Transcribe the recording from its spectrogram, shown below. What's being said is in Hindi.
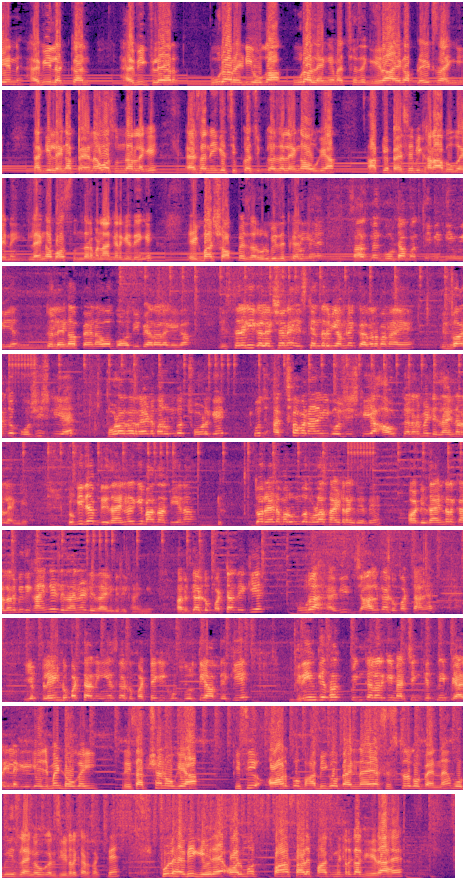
नेकेन हैवी लटकन हैवी फ्लेयर पूरा रेडी होगा, पूरा लहंगे में अच्छे से घेरा आएगा प्लेट्स आएँगी, ताकि लहंगा पहना हुआ सुंदर लगे। ऐसा नहीं कि चिपका चिपका सा लहंगा हो गया, आपके पैसे भी खराब हो गए, नहीं। लहंगा बहुत सुंदर बना करके देंगे। एक बार शॉप पे ज़रूर विज़िट करिए। साथ में गोटा पत्ती भी दी हुई है तो लहंगा पहना हुआ बहुत ही प्यारा लगेगा। इस तरह की कलेक्शन है, इसके अंदर भी हमने कलर बनाए हैं। इस बार जो कोशिश की है, थोड़ा सा रेड मरून को छोड़ के कुछ अच्छा बनाने की कोशिश की है आउट कलर में डिज़ाइनर लेंगे। क्योंकि जब डिज़ाइनर की बात आती है ना तो रेड मरून को थोड़ा साइड रख देते हैं। और डिज़ाइनर कलर भी दिखाएँगे डिज़ाइनर डिज़ाइन भी दिखाएँगे। अब इसका दुपट्टा देखिए, पूरा हैवी जाल का दुपट्टा है। ये प्लेन दुपट्टा नहीं है, इसका दुपट्टे की खूबसूरती आप देखिए। ग्रीन के साथ पिंक कलर की मैचिंग कितनी प्यारी लगेगी। एंगेजमेंट हो गई रिसेप्शन हो गया। किसी और को भाभी को पहनना है या सिस्टर को पहनना है, वो भी इस लहंगे को कंसीडर कर सकते हैं। फुल हैवी घेर है ऑलमोस्ट पाँच, साढ़े पाँच मीटर का घेरा है।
